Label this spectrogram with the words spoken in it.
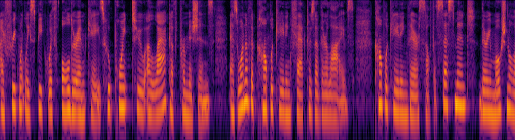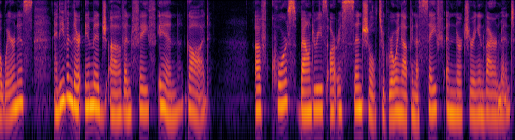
I frequently speak with older MKs who point to a lack of permissions as one of the complicating factors of their lives, complicating their self assessment, their emotional awareness, and even their image of and faith in God. Of course, boundaries are essential to growing up in a safe and nurturing environment.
